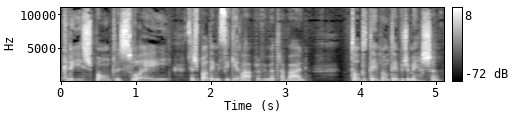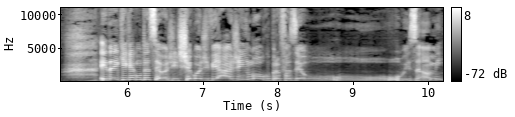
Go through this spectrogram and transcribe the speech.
cris.slay. Vocês podem me seguir lá pra ver meu trabalho. Todo tempo é um tempo de merchan. E daí, o que, que aconteceu? A gente chegou de viagem, louco pra fazer o, o, o exame.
